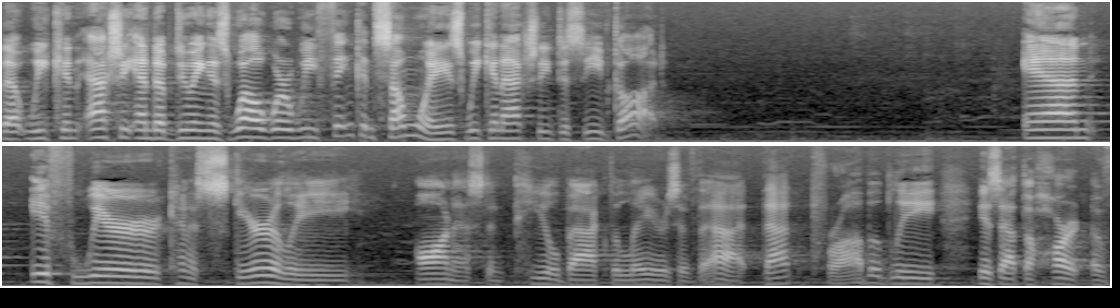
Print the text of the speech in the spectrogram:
that we can actually end up doing as well, where we think in some ways we can actually deceive God. And if we're kind of scarily honest and peel back the layers of that, that probably is at the heart of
